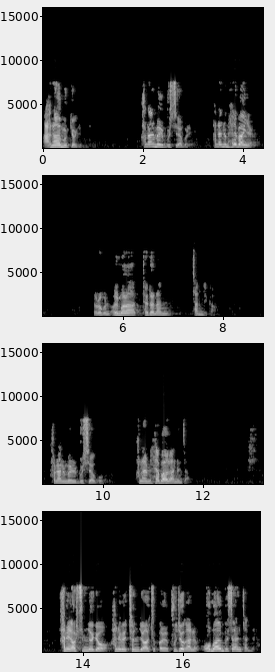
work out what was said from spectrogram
아나무격입니다. 하나님을 무시해버려요. 하나님 해방이에요. 여러분 얼마나 대단한 자입니까? 하나님을 무시하고 하나님을 해방하는 자. 하나님 없음여겨 하나님의 존재와 주권을 부정하는 어마무시한 자입니다.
